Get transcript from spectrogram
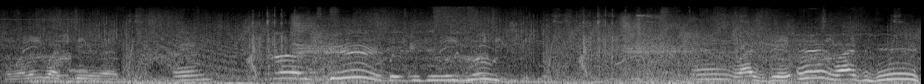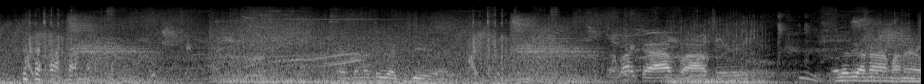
Agora não gosto Wise gay, wise gay. Tentang itu wise gay. Apa apa? Kalau dia anak mana ya?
